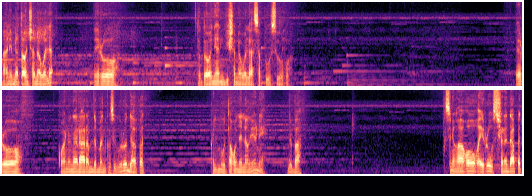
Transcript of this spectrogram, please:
Anim na taon siya nawala. Pero, totoo niyan, hindi siya nawala sa puso ko. Pero, kung ano nararamdaman ko, siguro dapat kalimutan ko na lang yun eh. ba? Kasi nangako ako kay Rose, siya na dapat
